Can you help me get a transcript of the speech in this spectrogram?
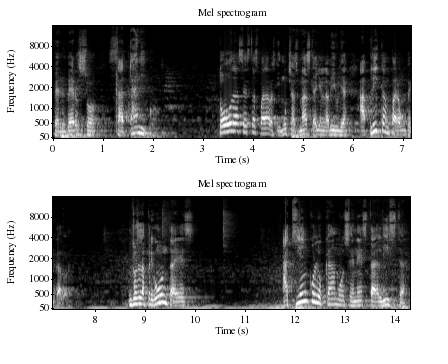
perverso, satánico. Todas estas palabras y muchas más que hay en la Biblia aplican para un pecador. Entonces la pregunta es, ¿a quién colocamos en esta lista?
